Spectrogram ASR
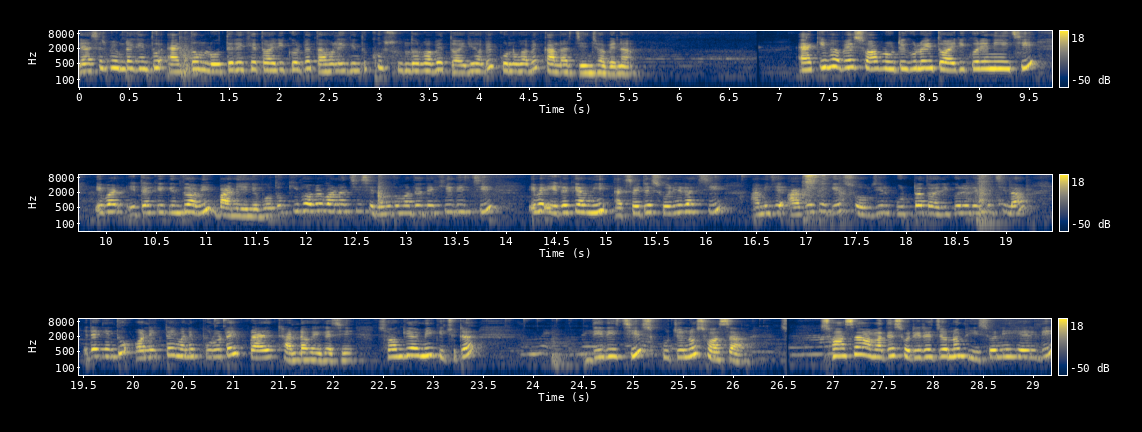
গ্যাসের ফ্লেমটা কিন্তু একদম লোতে রেখে তৈরি করবে তাহলে কিন্তু খুব সুন্দরভাবে তৈরি হবে, কোনোভাবে কালার চেঞ্জ হবে না। একইভাবে সব রুটিগুলোই তৈরি করে নিয়েছি। এবার এটাকে কিন্তু আমি বানিয়ে নেব। তো কীভাবে বানাচ্ছি সেটাও তোমাদের দেখিয়ে দিচ্ছি। এবার এটাকে আমি এক সাইডে সরিয়ে রাখছি। আমি যে আগে থেকে সবজির পুরটা তৈরি করে রেখেছিলাম, এটা কিন্তু অনেকটাই মানে পুরোটাই প্রায় ঠান্ডা হয়ে গেছে। সঙ্গে আমি কিছুটা দিয়ে দিচ্ছি কুচনো শশা শশা আমাদের শরীরের জন্য ভীষণই হেলদি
